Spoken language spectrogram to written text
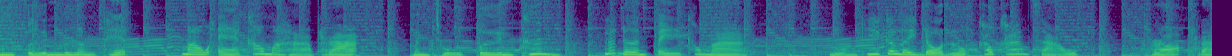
มือปืนเมืองเพชร เมาแอเข้ามาหาพระ มันชูปืนขึ้น และเดินเป๋เข้ามา หลวงพี่ก็เลยโดดหลบเข้าข้างเสา เพราะพระ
